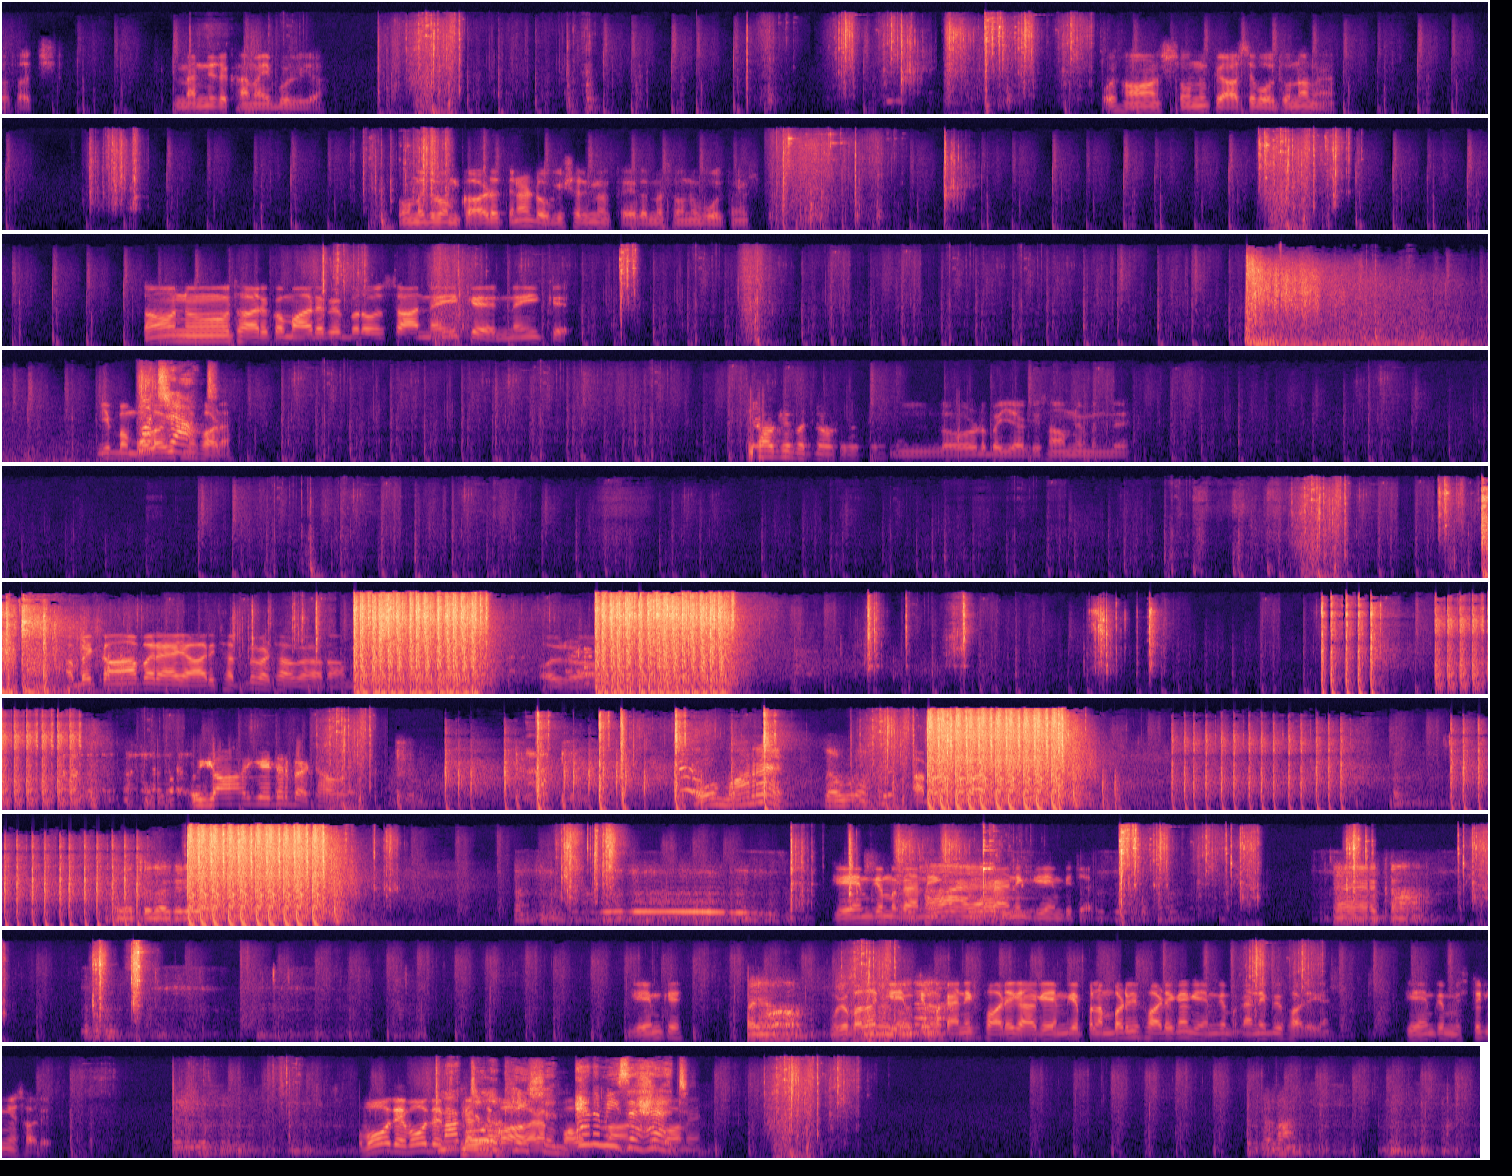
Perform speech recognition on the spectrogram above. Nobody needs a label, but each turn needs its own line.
तो सच। मैंने नहीं रखा, मैं ही भूल गया। ओए हाँ सोनू प्यार से बोलता हूँ ना मैं। सोनू, जब हम कार्ड होते ना, डॉगी शेल में होता है, तब मैं सोनू बोलता हूँ उसको। सोनू, थारे को मारे पे भरोसा नहीं के नहीं के। ये बम्बोला किसने फाड़ा? है?
आगे बदलो आगे
लॉर्ड भैया के सामने बंदे। अबे कहाँ पर है यार? छत पे बैठा हुआ है आराम और
यार ये इधर बैठा हुआ है।
ओ मार रहा है? लौड़ा
अबे
तो लग रही है।
गेम के मैकेनिक
है।
मैकेनिक गेम के चल
है कहाँ?
गेम के? मुझे पता गेम के। मैकेनिक फाड़ेगा गेम के प्लम्बर भी फाड़ेगा गेम के मैकेनिक भी फाड़ेगा गेम के मिस्त्री हैं सारे। वो दे वो दे
ahead.
सुबह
